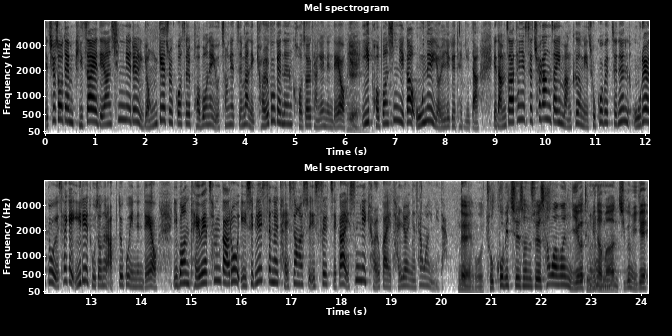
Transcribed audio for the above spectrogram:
이 취소된 비자에 대한 심리를 연기해 줄 것을 법원에 요청했지만 이 결국에는 거절당했는데요. 예. 이 법원 심리가 오늘 열리게 됩니다. 이 남자 테니스 최강자인 만큼 이 조코비치 는 올해도 이 세계 1위 도전을 앞두고 있는데요. 이번 대회 참가로 21승을 달성할 수 있을지가 이 심리 결과에 달려 있는 상황입니다. 네, 뭐 조코비치 선수의 상황은 이해가 됩니다만 지금 이게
